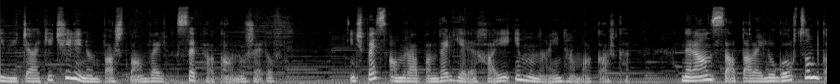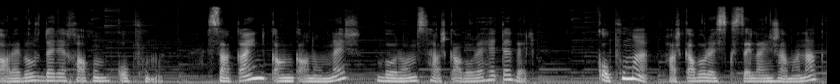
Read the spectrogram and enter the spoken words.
ի վիճակի չի լինում պաշտպանվել սեփական ուժերով։ Ինչպես ամրապնդել երեխայի իմունային համակարգը Նրան սատարելու գործում կարևոր դեր է խաղում կոփումը։ Սակայն կան կանոններ, որոնց հարկավոր է հետևել։ Կոփումը հարկավոր է սկսել այն ժամանակ,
